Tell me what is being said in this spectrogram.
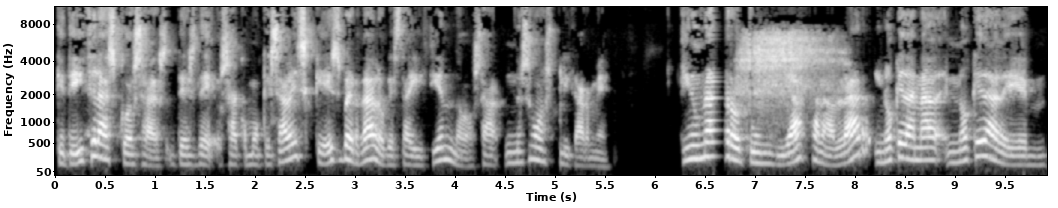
que te dice las cosas desde, o sea, como que sabes que es verdad lo que está diciendo. O sea, no sé cómo explicarme. Tiene una rotundidad al hablar y no queda nada, no queda de,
